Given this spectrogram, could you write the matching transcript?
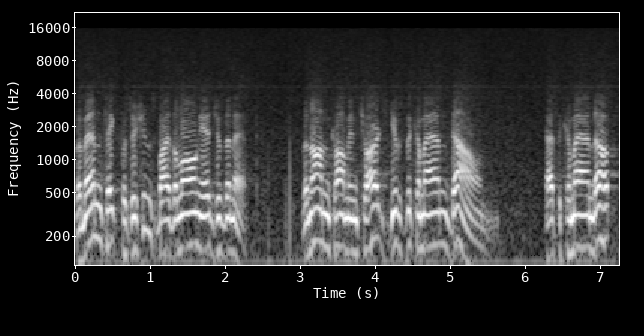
The men take positions by the long edge of the net. The non-com in charge gives the command down. At the command up,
